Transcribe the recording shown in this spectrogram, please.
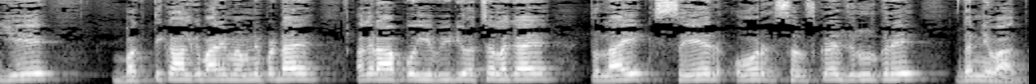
ये भक्ति काल के बारे में हमने पढ़ा है। अगर आपको ये वीडियो अच्छा लगा है तो लाइक, शेयर और सब्सक्राइब ज़रूर करें। धन्यवाद।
